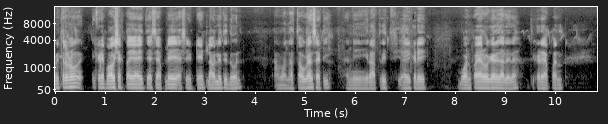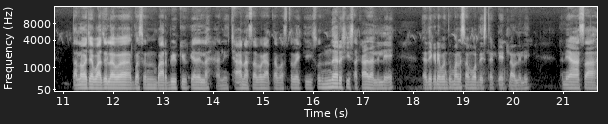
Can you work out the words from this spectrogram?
मित्रांनो इकडे पाहू शकता या इथे असे आपले असे टेंट लावले होते दोन आम्हाला चौघांसाठी. आणि रात्रीच या इकडे बॉनफायर वगैरे झालेला. तिकडे आपण तलावाच्या बाजूला व- बसून बार्बिक्यू केलेला. आणि छान असा बघा आता मस्तपैकी सुंदर अशी सकाळ झालेली आहे. त्या तिकडे पण तुम्हाला समोर दिसतात टेंट लावलेली. आणि हा असा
